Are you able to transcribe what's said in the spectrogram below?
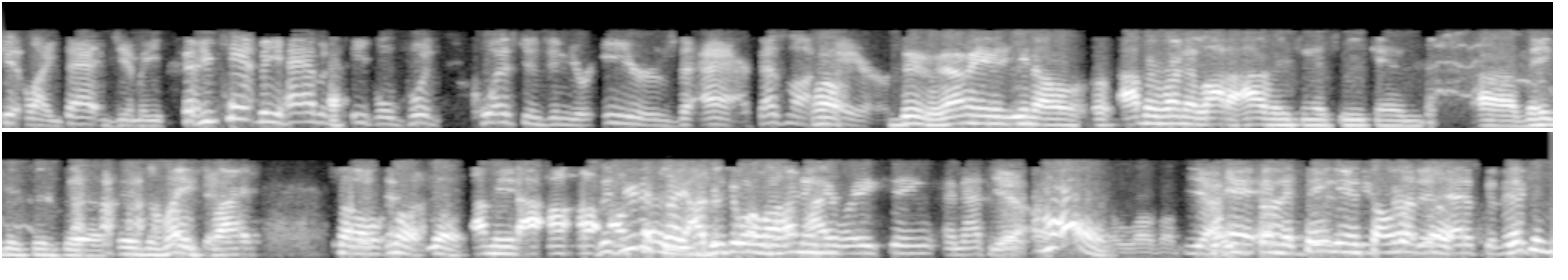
shit like that. Jimmy, you can't be having people put questions in your ears to ask. That's not well, fair, dude. I mean, you know, I've been running a lot of iRacing this week, and uh, Vegas is the is the race, Okay. right? So look, look. I mean, I, I, Did I'll you just say you, I've been doing a from lot of running- iRacing, and that's Yeah. what Hey. I love them. Yeah, And- he's and trying the to- thing is, so trying to look, ask an this is-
